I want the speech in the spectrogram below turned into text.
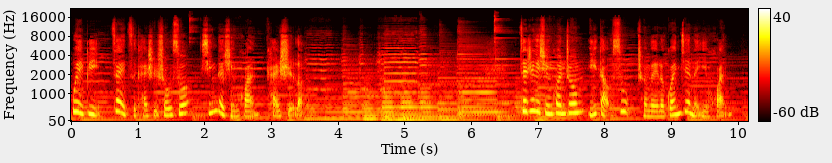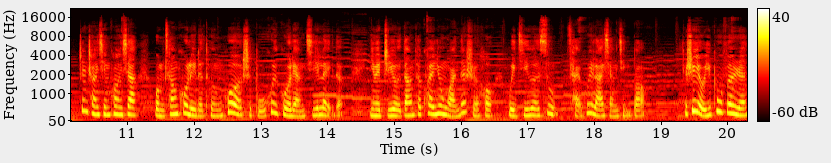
胃壁再次开始收缩，新的循环开始了。在这个循环中，胰岛素成为了关键的一环。正常情况下，我们仓库里的囤货是不会过量积累的，因为只有当它快用完的时候，胃饥饿素才会拉响警报。可是有一部分人，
